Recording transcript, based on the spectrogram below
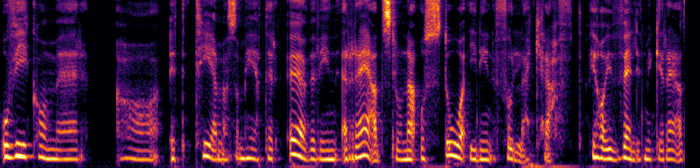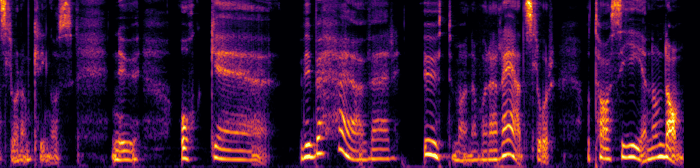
Och vi kommer ha ett tema som heter Övervinn rädslorna och stå i din fulla kraft. Vi har ju väldigt mycket rädslor omkring oss nu och eh, vi behöver utmana våra rädslor och ta oss igenom dem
